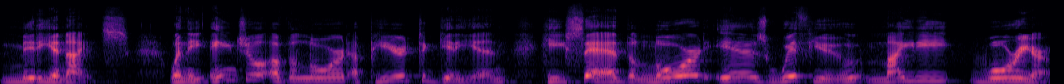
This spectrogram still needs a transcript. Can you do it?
Midianites. When the angel of the Lord appeared to Gideon, he said, The Lord is with you, mighty warrior.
